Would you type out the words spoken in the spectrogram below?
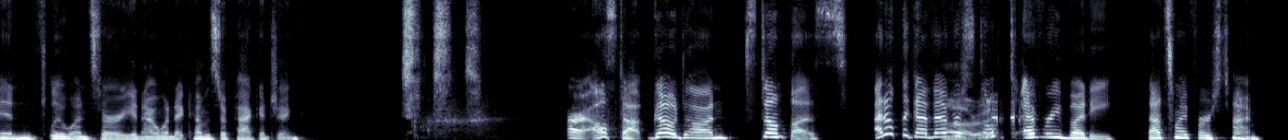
influencer you know when it comes to packaging all right i'll stop go don stump us i don't think i've ever All right. stumped everybody that's my first time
